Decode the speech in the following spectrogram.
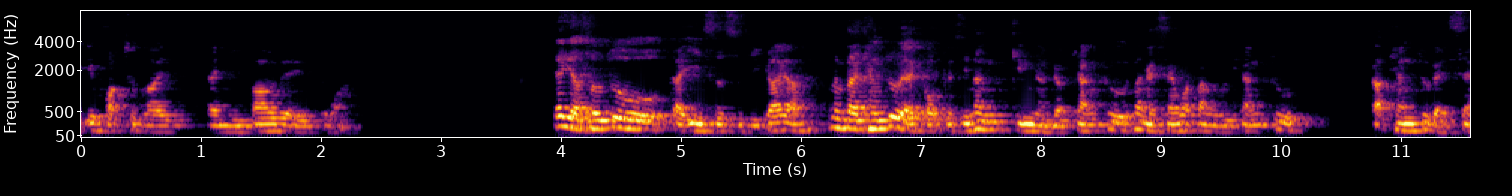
一发出来诶面包个大。了耶稣主个意思是伫个啊，咱在天主个国，就是咱经验着天主，咱个生活当中天主。甲天主个圣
